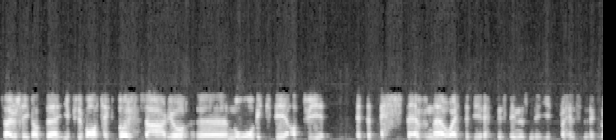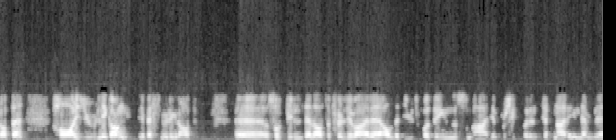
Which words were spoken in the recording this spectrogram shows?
så er det jo slik at i privat sektor så er det jo nå viktig at vi etter beste evne og etter de retningslinjene som blir gitt fra Helsedirektoratet, har hjulene i gang i best mulig grad. Eh, så vil det da selvfølgelig være alle de utfordringene som er i en prosjektorientert næring, nemlig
